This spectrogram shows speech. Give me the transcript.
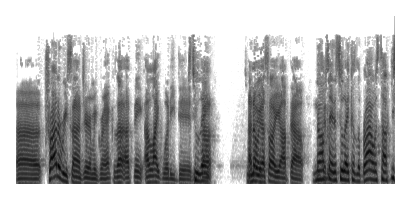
Uh, try to resign Jerami Grant because I, I think I like what he did. It's too late. Uh, I know. I saw you opt out. No, I'm saying it's too late because LeBron was talking.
